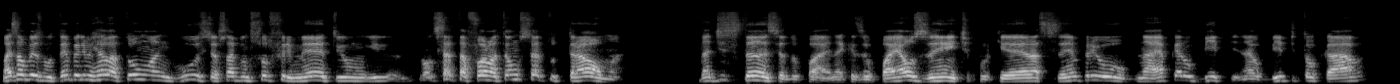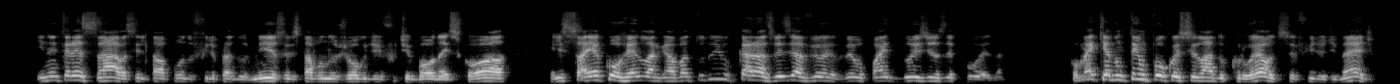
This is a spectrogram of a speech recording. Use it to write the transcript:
Mas, ao mesmo tempo, ele me relatou uma angústia, sabe? Um sofrimento e, um, e de certa forma, até um certo trauma da distância do pai, né? Quer dizer, o pai é ausente, porque era sempre o... Na época era o BIP, né? O BIP tocava e não interessava se ele estava pondo o filho para dormir, se eles estavam no jogo de futebol da escola. Ele saía correndo, largava tudo e o cara às vezes ia ver, ver o pai dois dias depois. Né? Como é que é? Não tem um pouco esse lado cruel de ser filho de médico?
